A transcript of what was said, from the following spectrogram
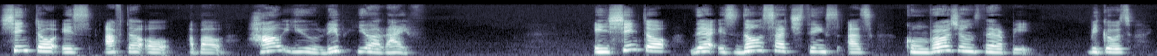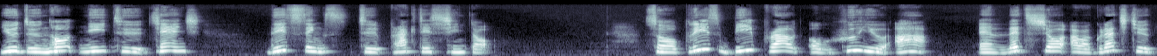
Shinto is, after all, about how you live your life. In Shinto, there is no such things as conversion therapy because you do not need to change these things to practice Shinto. So please be proud of who you are and let's show our gratitude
